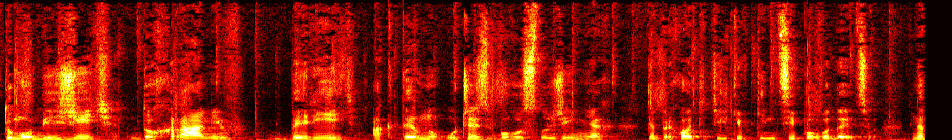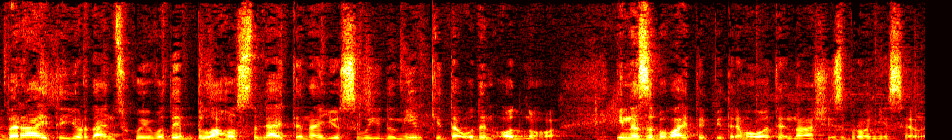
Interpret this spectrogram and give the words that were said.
Тому біжіть до храмів, беріть активну участь в богослужіннях, не приходьте тільки в кінці по водицю. Набирайте йорданської води, благословляйте нею свої домівки та один одного. І не забувайте підтримувати наші збройні сили.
